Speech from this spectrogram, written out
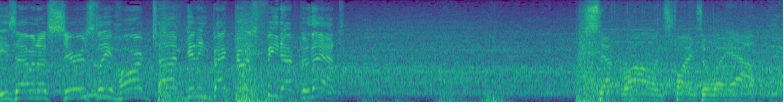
He's having a seriously hard time getting back to his feet after that. Seth Rollins finds a way out.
